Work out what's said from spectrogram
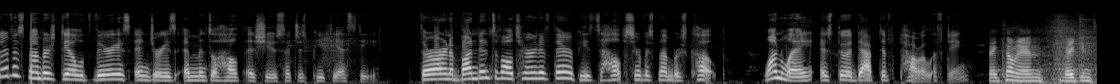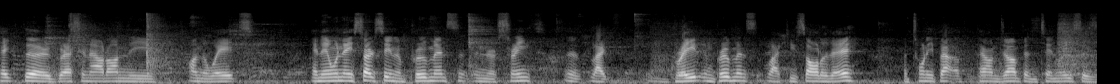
Service members deal with various injuries and mental health issues such as PTSD. There are an abundance of alternative therapies to help service members cope. One way is through adaptive powerlifting. They come in, they can take the aggression out on the on the weights, and then when they start seeing improvements in their strength, uh, like great improvements like you saw today, a 20 pound jump in 10 weeks is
